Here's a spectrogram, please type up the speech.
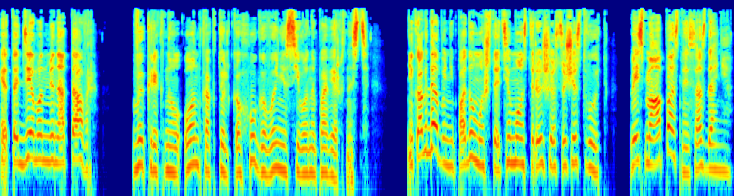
«Это демон-минотавр!» — выкрикнул он, как только Хуга вынес его на поверхность. «Никогда бы не подумал, что эти монстры еще существуют. Весьма опасные создания.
